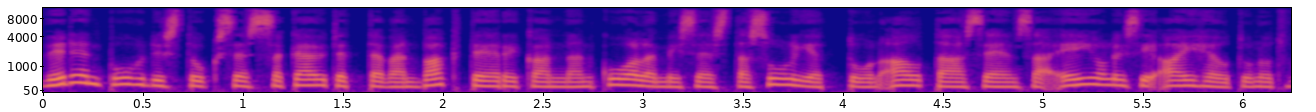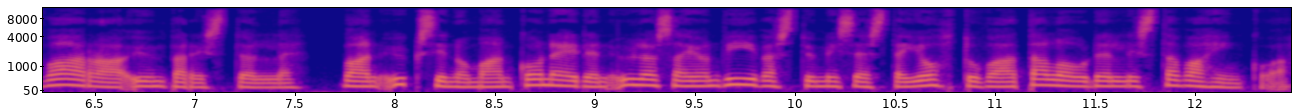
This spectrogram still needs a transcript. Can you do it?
Veden puhdistuksessa käytettävän bakteerikannan kuolemisesta suljettuun altaaseensa ei olisi aiheutunut vaaraa ympäristölle, vaan yksinomaan koneiden ylösajon viivästymisestä johtuvaa taloudellista vahinkoa.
